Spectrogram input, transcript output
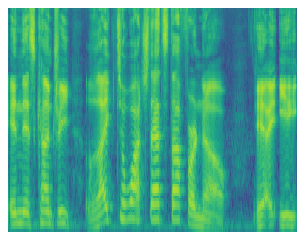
in this country like to watch that stuff or no? You,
